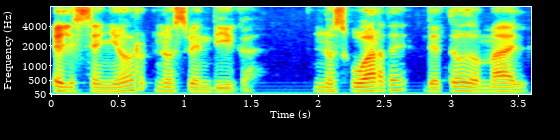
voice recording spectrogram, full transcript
El Señor nos bendiga, nos guarde de todo mal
